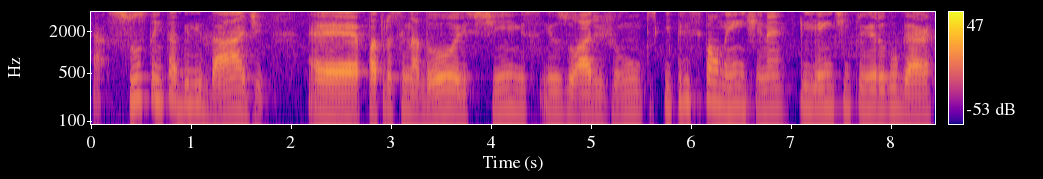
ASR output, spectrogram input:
a sustentabilidade, é, patrocinadores, times e usuários juntos e principalmente, né? Cliente em primeiro lugar,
